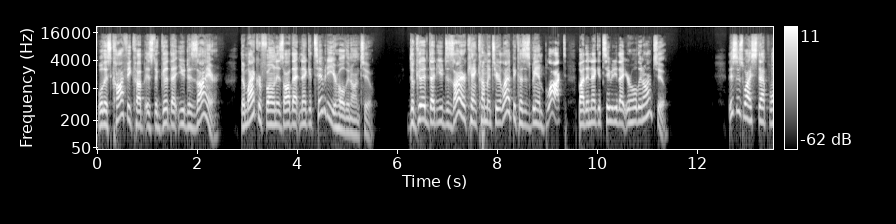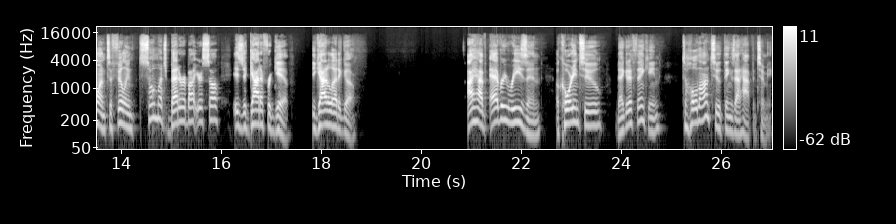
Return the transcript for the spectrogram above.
Well, this coffee cup is the good that you desire. The microphone is all that negativity you're holding on to. The good that you desire can't come into your life because it's being blocked by the negativity that you're holding on to. This is why step one to feeling so much better about yourself is you gotta forgive. You gotta let it go. I have every reason, according to negative thinking, to hold on to things that happened to me.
